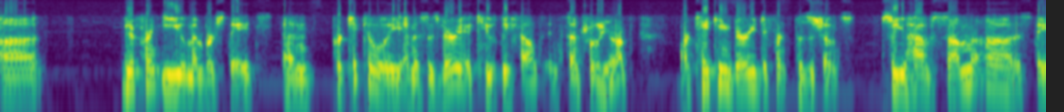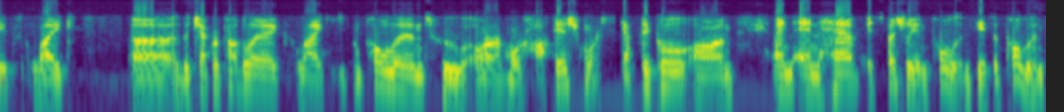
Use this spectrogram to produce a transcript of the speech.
uh, different EU member states, and particularly, and this is very acutely felt in Central Europe, are taking very different positions. So you have some uh, states like uh, the Czech Republic, like Poland, who are more hawkish, more skeptical on, and and have, especially in Poland, in the case of Poland,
